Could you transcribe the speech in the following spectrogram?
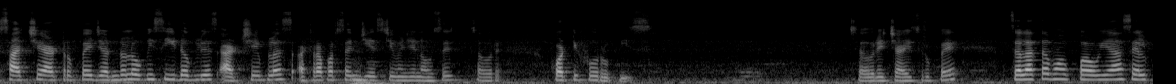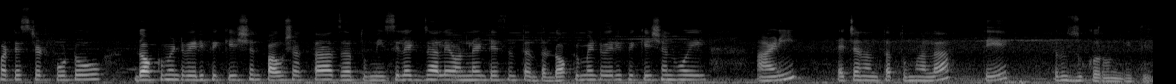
सातशे आठ रुपये. General O B C W S आठशे प्लस अठरा पर्सेंट जी एस टी म्हणजे नऊशे चौरे फॉर्टी फोर रुपीज चौवेचाळीस रुपये. चला तर मग पाहूया. Self attested photo document verification पाहू शकता. जर तुम्ही सिलेक्ट झाले ऑनलाईन टेस्ट नंतर डॉक्युमेंट व्हेरिफिकेशन होईल आणि त्याच्यानंतर तुम्हाला ते रुजू करून घेतील.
